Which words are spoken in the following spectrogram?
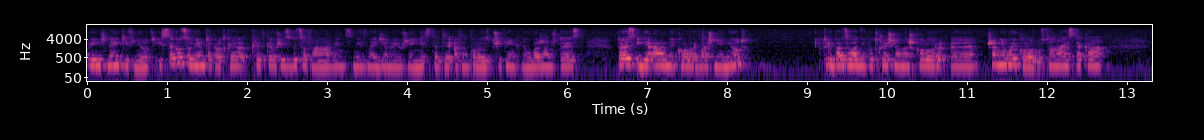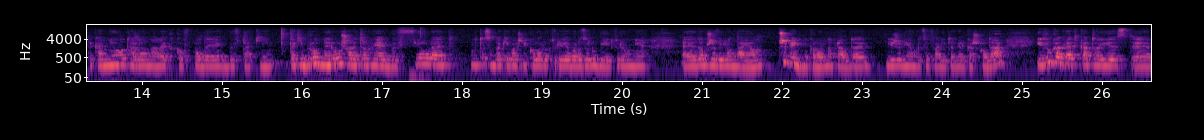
05 Native Nude i z tego co wiem, ta kredka, kredka już jest wycofana, więc nie znajdziemy już jej niestety, a ten kolor jest przepiękny. Uważam, że to jest, to jest idealny kolor właśnie nude, który bardzo ładnie podkreśla nasz kolor, yy, przynajmniej mój kolor ust. Ona jest taka taka nude, ale ona lekko wpada jakby w taki, taki brudny róż, ale trochę jakby w fiolet. No to są takie właśnie kolory, które ja bardzo lubię i które u mnie e, dobrze wyglądają. Przepiękny kolor, naprawdę. Jeżeli ją wycofali, to wielka szkoda. I druga kredka to jest e,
